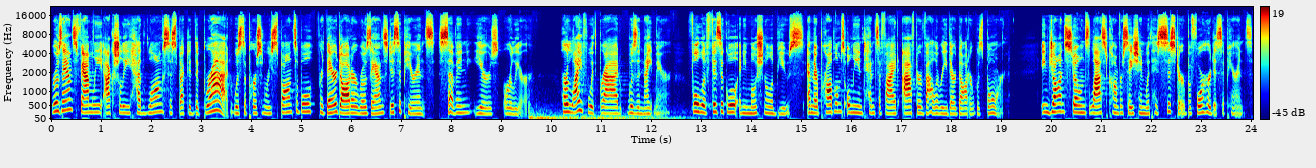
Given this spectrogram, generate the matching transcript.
Roseann's family actually had long suspected that Brad was the person responsible for their daughter Roseann's disappearance seven years earlier. Her life with Brad was a nightmare, full of physical and emotional abuse, and their problems only intensified after Valiree, their daughter, was born. In John Stone's last conversation with his sister before her disappearance,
